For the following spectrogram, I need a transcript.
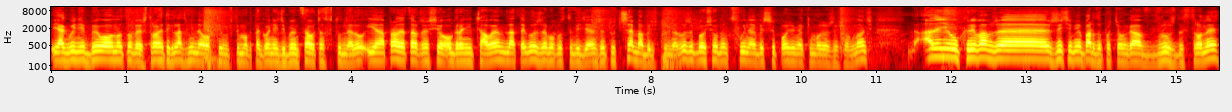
Jakby nie było, no to wiesz, trochę tych lat minęło w tym, w tym oktagonie, gdzie byłem cały czas w tunelu i ja naprawdę cały czas się ograniczałem, dlatego że po prostu wiedziałem, że tu trzeba być w tunelu, żeby osiągnąć swój najwyższy poziom, jaki możesz osiągnąć. Ale nie ukrywam, że życie mnie bardzo pociąga w różne strony.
